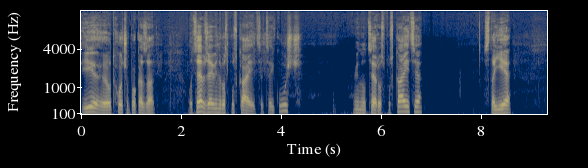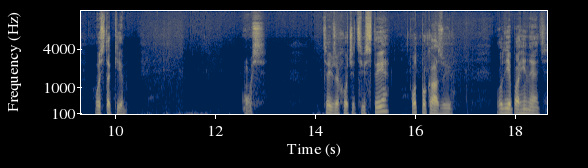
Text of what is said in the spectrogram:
І е, от хочу показати. Оце вже він розпускається. Цей кущ. Він оце розпускається, стає ось таким. Ось. Цей вже хоче цвісти. От показую. От є пагінець.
